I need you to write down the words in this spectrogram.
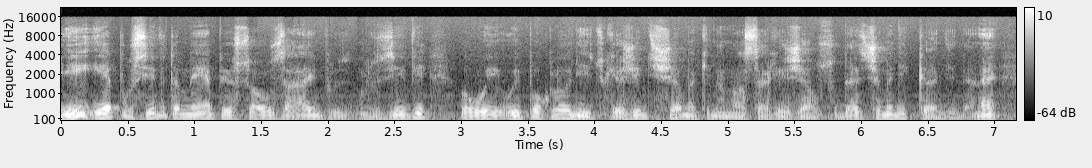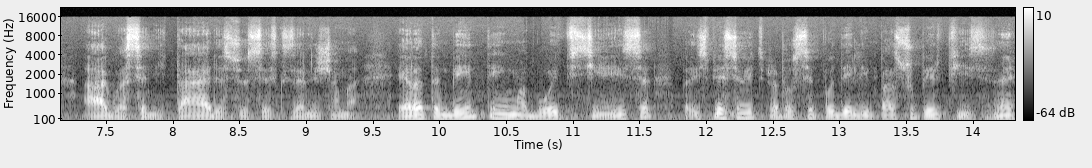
E, e, é possível também a pessoa usar, inclusive, o, o, hipoclorito, que a gente chama aqui na nossa região sudeste, chama de cândida, né? Água sanitária, se vocês quiserem chamar. Ela também tem uma boa eficiência, especialmente para você poder limpar superfícies, né?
